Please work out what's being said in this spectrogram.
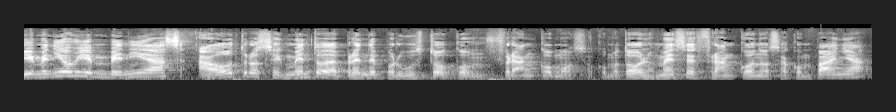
Bienvenidos, bienvenidas a otro segmento de Aprende por Gusto con Franco Mozo. Como todos los meses, Franco nos acompaña,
